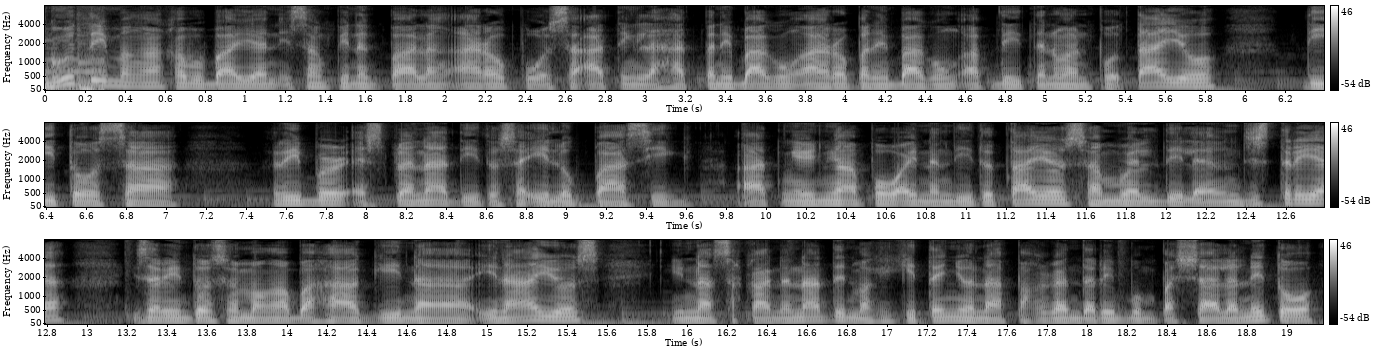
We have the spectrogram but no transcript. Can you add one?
Good day mga kababayan, isang pinagpalang araw po sa ating lahat. Panibagong araw, panibagong update na naman po tayo dito sa River Esplanade dito sa Ilog Pasig. At ngayon nga po ay nandito tayo sa Muel de la Industria. Isa rin to sa mga bahagi na inayos. Yung nasa kanan natin, makikita nyo, napakaganda rin pong pasyalan nito.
